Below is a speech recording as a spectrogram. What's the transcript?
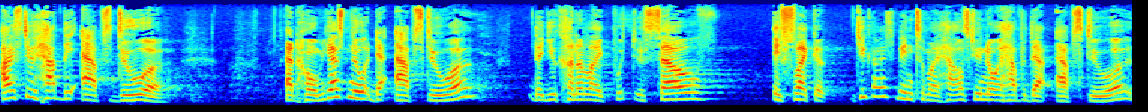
I still have the abs doer at home. You guys know what the abs doer? That you kind of like put yourself it's like a, you guys been to my house? You know I have that abs doer,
